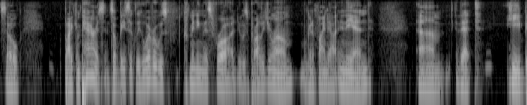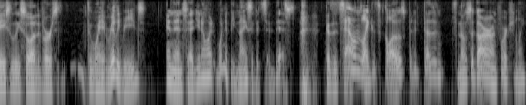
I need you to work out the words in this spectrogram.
So by comparison, so basically whoever was committing this fraud, it was probably Jerome. We're going to find out in the end um, that he basically saw the verse the way it really reads and then said, you know what, wouldn't it be nice if it said this? Because it sounds like it's close, but it doesn't. It's no cigar, unfortunately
